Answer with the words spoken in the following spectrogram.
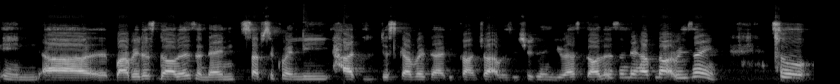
in uh, Barbados dollars and then subsequently had discovered that the contract was issued in US dollars and they have not resigned. So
